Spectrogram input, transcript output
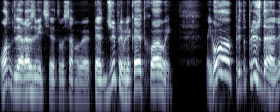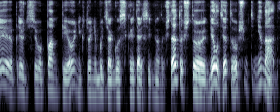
он для развития этого самого 5G привлекает Huawei. Его предупреждали, прежде всего, Помпео, не кто-нибудь, а госсекретарь Соединенных Штатов, что делать это, в общем-то, не надо.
